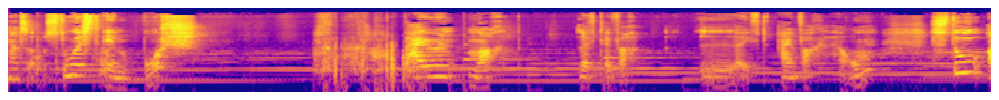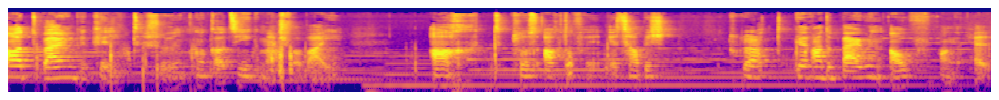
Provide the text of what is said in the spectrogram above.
Also Stu ist im Busch. Byron macht, läuft einfach, läuft einfach herum. Stu hat Byron gekillt. Schön, Knockout-Sieg, Match vorbei. 8 plus 8 auf Jetzt habe ich grad, gerade Byron auf Rang 11.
